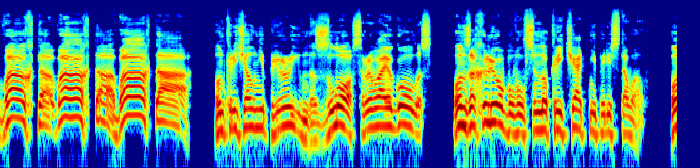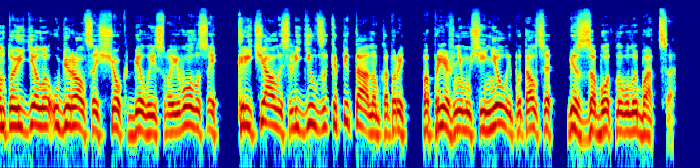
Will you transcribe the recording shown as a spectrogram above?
«Вахта! Вахта! Вахта!» Он кричал непрерывно, зло, срывая голос. Он захлебывался, но кричать не переставал. Он то и дело убирал со щек белые свои волосы, кричал и следил за капитаном, который по-прежнему синел и пытался беззаботно улыбаться.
